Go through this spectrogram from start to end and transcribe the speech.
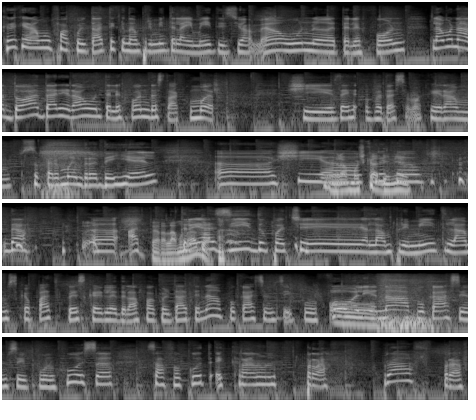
cred că eram în facultate când am primit de la e-mail de ziua mea un uh, telefon la mâna a doua, dar era un telefon de ăsta cu măr. Și îți dai- vă dați seama că eram super mândră de el. Uh, și uh, Era mușcat cred din că, Da. Uh, a Era la mâna a treia doua. zi după ce l-am primit, l-am scăpat pe scările de la facultate, n-apucasem să-i pun folie, Oh. n-apucasem să-i pun husă, s-a făcut ecranul praf. Praf, praf.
